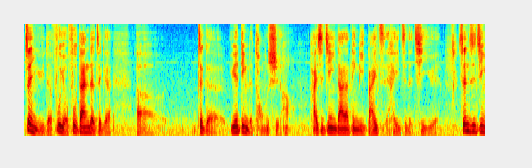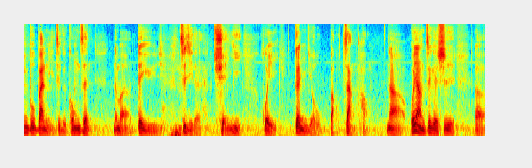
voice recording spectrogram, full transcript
赠与的负有负担的这个。呃，这个约定的同时，哈，还是建议大家订立白纸黑字的契约，甚至进一步办理这个公证，那么对于自己的权益会更有保障。哈，那我想这个是呃，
